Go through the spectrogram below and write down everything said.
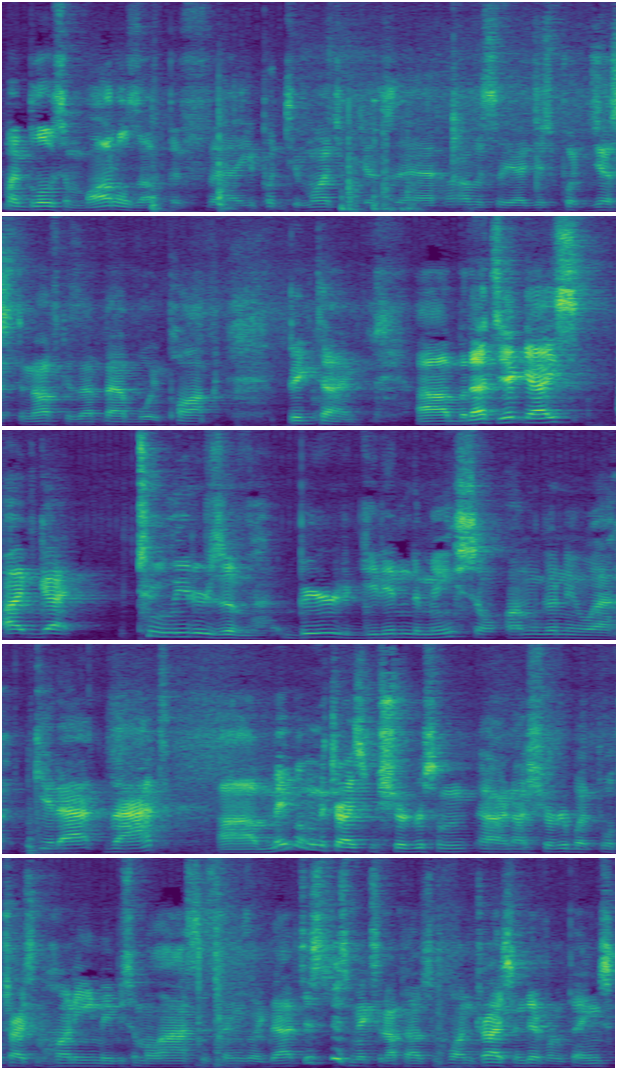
Might blow some bottles up if uh, you put too much because uh, obviously I just put just enough because that bad boy popped big time. Uh, but that's it, guys. I've got two liters of beer to get into me, so I'm going to uh, get at that. Uh, maybe I'm going to try some sugar, some uh, not sugar, but we'll try some honey, maybe some molasses, things like that. Just just mix it up, have some fun, try some different things.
